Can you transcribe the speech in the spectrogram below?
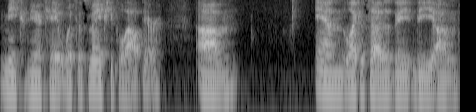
me communicate with as many people out there. Um, and like I said, the the um,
